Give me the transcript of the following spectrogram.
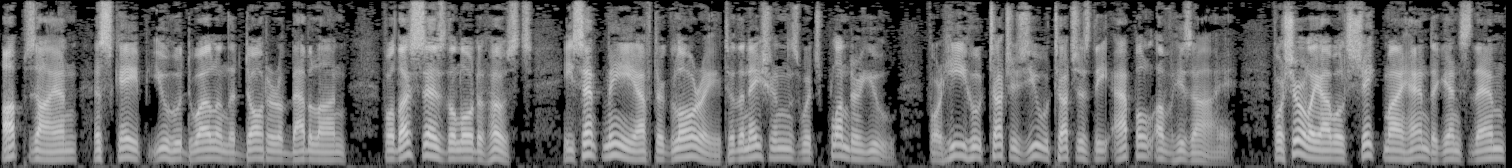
Up, Zion, escape, you who dwell in the daughter of Babylon. For thus says the Lord of hosts, He sent me after glory to the nations which plunder you. For he who touches you touches the apple of his eye. For surely I will shake my hand against them,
